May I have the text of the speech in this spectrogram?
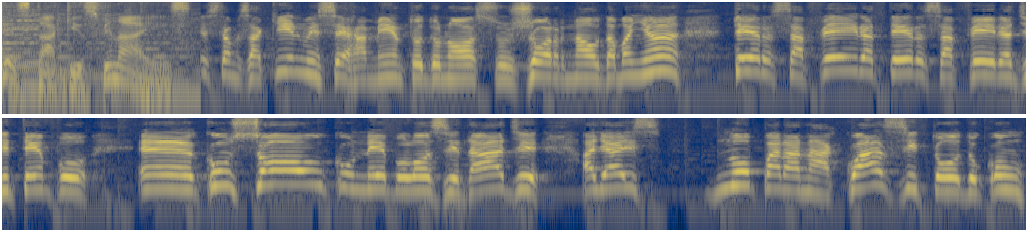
Destaques finais. Estamos aqui no encerramento do nosso Jornal da Manhã, terça-feira, terça-feira de tempo é, com sol, com nebulosidade. Aliás, no Paraná, quase todo com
